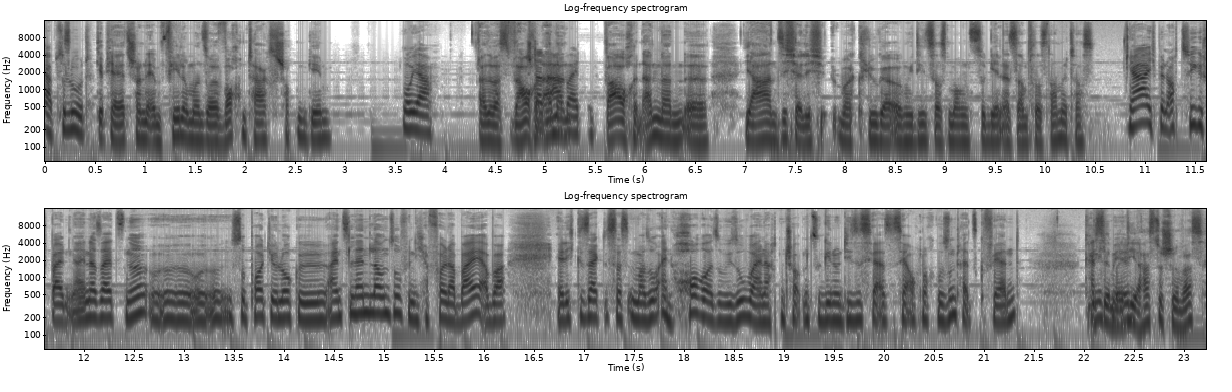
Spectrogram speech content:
Absolut. Es gibt ja jetzt schon eine Empfehlung, man soll wochentags shoppen gehen. Oh ja, also was war auch, in anderen, war auch in anderen äh, Jahren sicherlich immer klüger, irgendwie dienstags morgens zu gehen als samstags nachmittags. Ja, ich bin auch zwiegespalten. Einerseits, ne, äh, support your local Einzelhändler und so, finde ich ja voll dabei, aber ehrlich gesagt ist das immer so ein Horror, sowieso Weihnachten shoppen zu gehen und dieses Jahr ist es ja auch noch gesundheitsgefährdend. Kann ist denn bei dir? Hast du schon was?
